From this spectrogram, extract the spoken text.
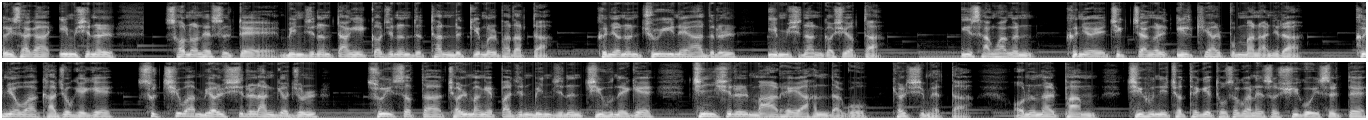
의사가 임신을 선언했을 때 민지는 땅이 꺼지는 듯한 느낌을 받았다. 그녀는 주인의 아들을 임신한 것이었다. 이 상황은 그녀의 직장을 잃게 할 뿐만 아니라 그녀와 가족에게 수치와 멸시를 안겨줄 수 있었다. 절망에 빠진 민지는 지훈에게 진실을 말해야 한다고 결심했다. 어느 날 밤 지훈이 저택의 도서관에서 쉬고 있을 때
